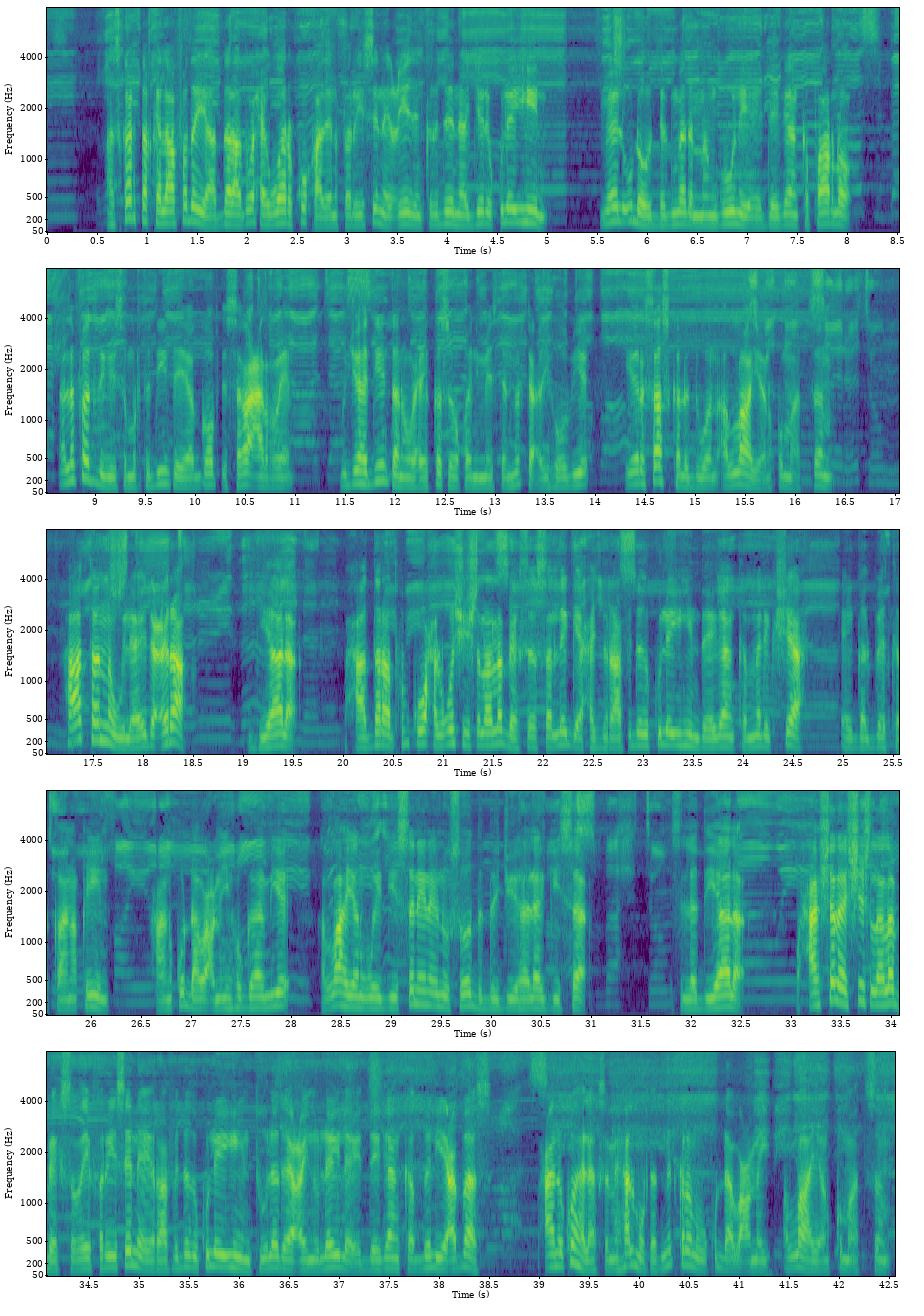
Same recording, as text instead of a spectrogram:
askarta khilaafada iyo adaraad waxay weerar ku qaadeen fariisin ay ciidanka riddada nigeria ku leeyihiin. Meel u dhow degmada manguuni ee deegaanka faarno alla fadligiisa murtadiinta ayaa goobta isaga carareen. Mujaahidiintana waxay ka soo qanimaysteen mafacii hoobiye iyo rasaas kala duwan allah ayaan ku mahadsan haatanna wilaayada ciraaq diyaala waxaa darad hubka wax lagu shiisha lala saldhig ay xajiraafidada ku leeyihiin deegaanka melig shaax ee galbeedka qaanaqiin waxaan ku dhaawacmay hogaamiye allah ayaan weydiisanayna inuu soo dedejiyo halaagiisa. Isla diyaala waxaa shalay shish lala beegsaday fariisani ay raafidadu ku leeyihiin tuulada caynuleyla ee deegaanka dilya cabaas waxaana ku halaagsamay hal murtad mid kalena uu ku dhaawacmay allah ayaan ku mahadsan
